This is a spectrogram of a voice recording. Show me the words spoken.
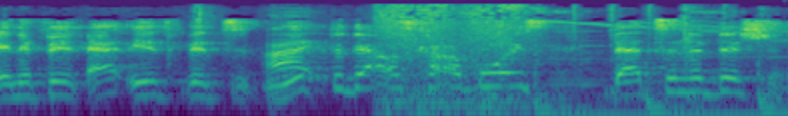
And if it if it's with right. the Dallas Cowboys, that's an addition.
